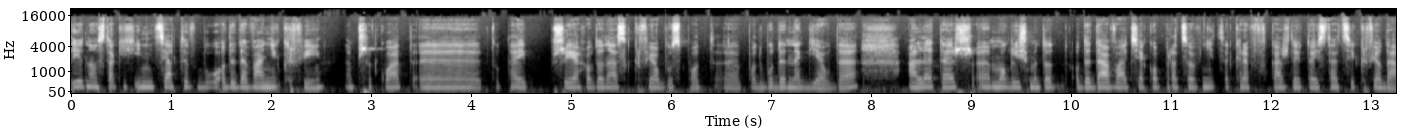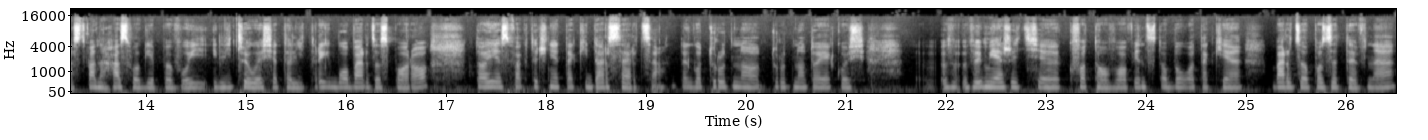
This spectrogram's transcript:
jedną z takich inicjatyw było oddawanie krwi. Na przykład e, tutaj przyjechał do nas krwiobóz pod, e, pod budynek giełdy, ale też e, mogliśmy do, oddawać jako pracownicy krew w każdej tej stacji krwiodawstwa na hasło GPW i, i liczyły się te litry, ich było bardzo sporo. To jest faktycznie taki dar serca. Tego trudno, trudno to jakoś wymierzyć kwotowo, więc to było takie bardzo pozytywne.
